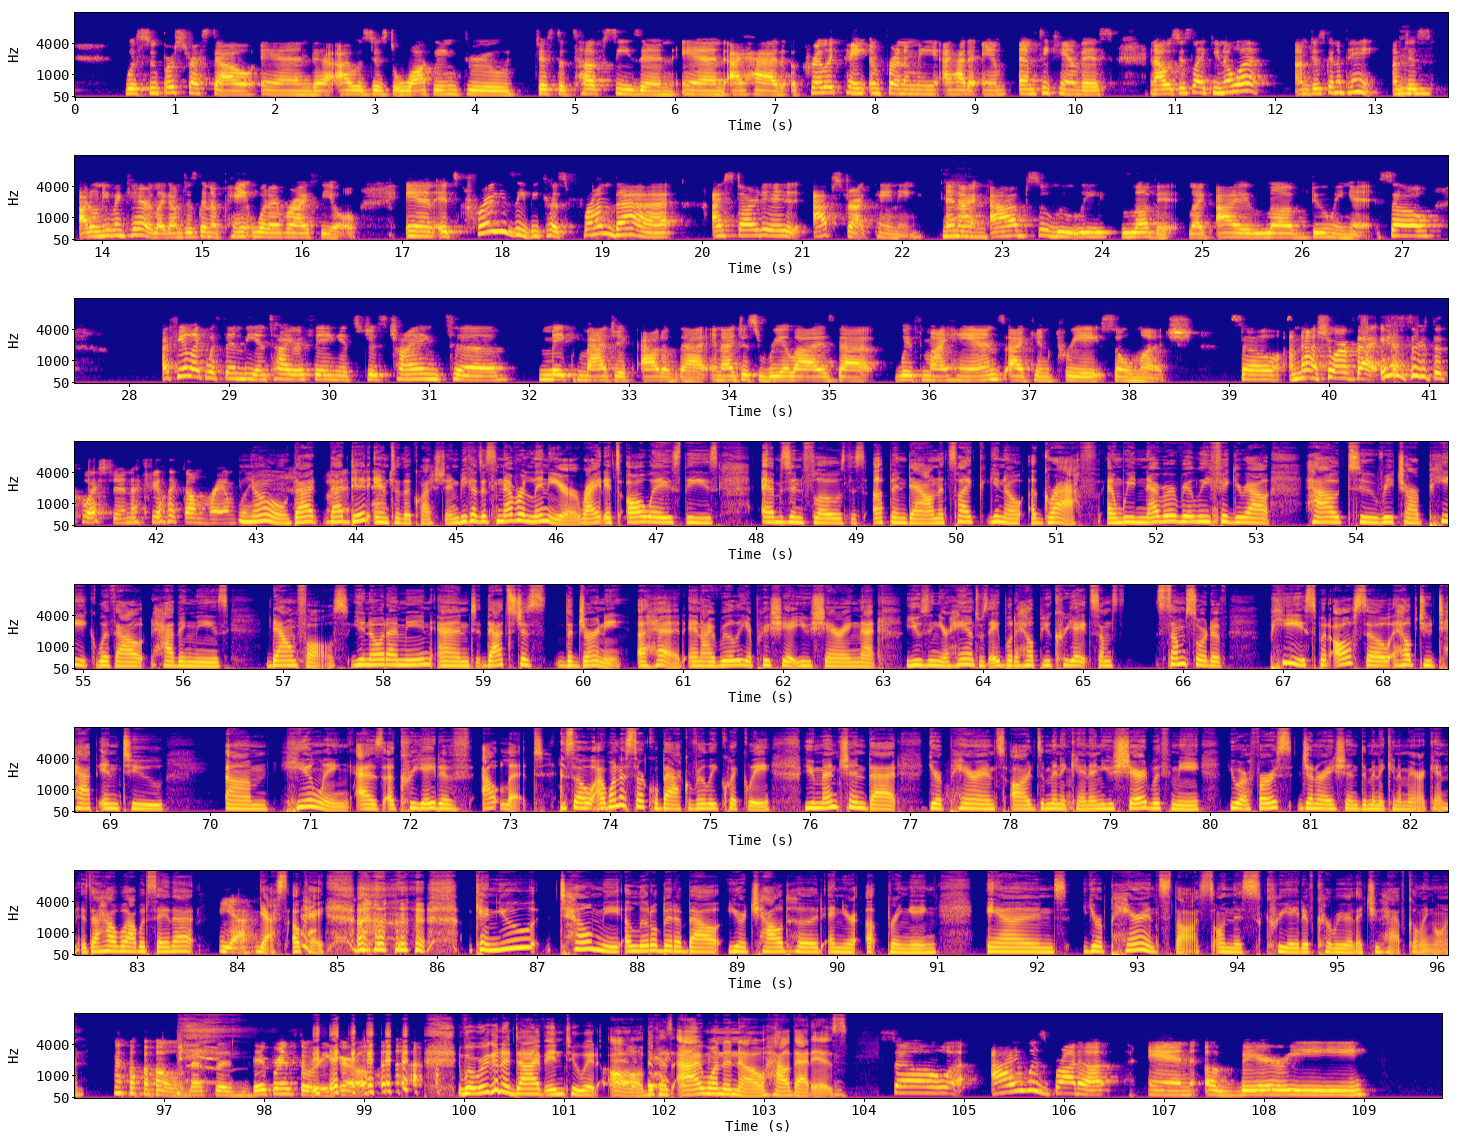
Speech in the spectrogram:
was super stressed out and I was just walking through just a tough season and I had acrylic paint in front of me. I had an am- empty canvas and I was just like, you know what? I'm just going to paint. I'm mm-hmm. just, I don't even care. Like, I'm just going to paint whatever I feel. And it's crazy because from that, I started abstract painting and I mm-hmm. absolutely love it. Like, I love doing it. So, I feel like within the entire thing, it's just trying to make magic out of that. And I just realized that with my hands, I can create so much. So I'm not sure if that answered the question. I feel like I'm rambling. No, that but. that did answer the question because it's never linear, right? It's always these ebbs and flows, this up and down. It's like, you know, a graph and we never really figure out how to reach our peak without having these downfalls. You know what I mean? And that's just the journey ahead. And I really appreciate you sharing that using your hands was able to help you create some some sort of peace, but also helped you tap into um, healing as a creative outlet. So I want to circle back really quickly. You mentioned that your parents are Dominican, and you shared with me you are first generation Dominican American. Is that how I would say that? Yeah. Yes. Okay. Can you tell me a little bit about your childhood and your upbringing and your parents' thoughts on this creative career that you have going on? Oh, that's a different story, girl. well, we're going to dive into it all because I want to know how that is. So, I was brought up in a very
